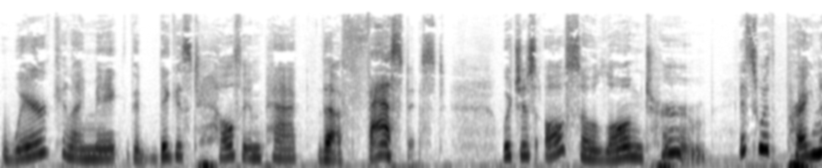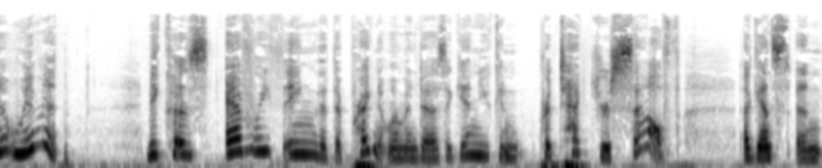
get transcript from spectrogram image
where can I make the biggest health impact the fastest, which is also long term, it's with pregnant women. Because everything that the pregnant woman does, again, you can protect yourself against a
